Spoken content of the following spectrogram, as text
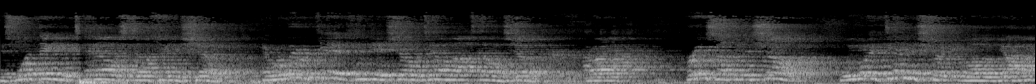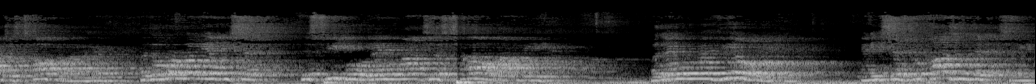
It's one thing to tell, it's another thing to show. And when we were kids, we did show and tell, not tell and show. Right? Bring something and show it. We want to demonstrate the love of God, not just talk about Him. But the Lord let me up, He said, His people, they will not just tell about me, but they will reveal me. And He says, because of this, and he,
